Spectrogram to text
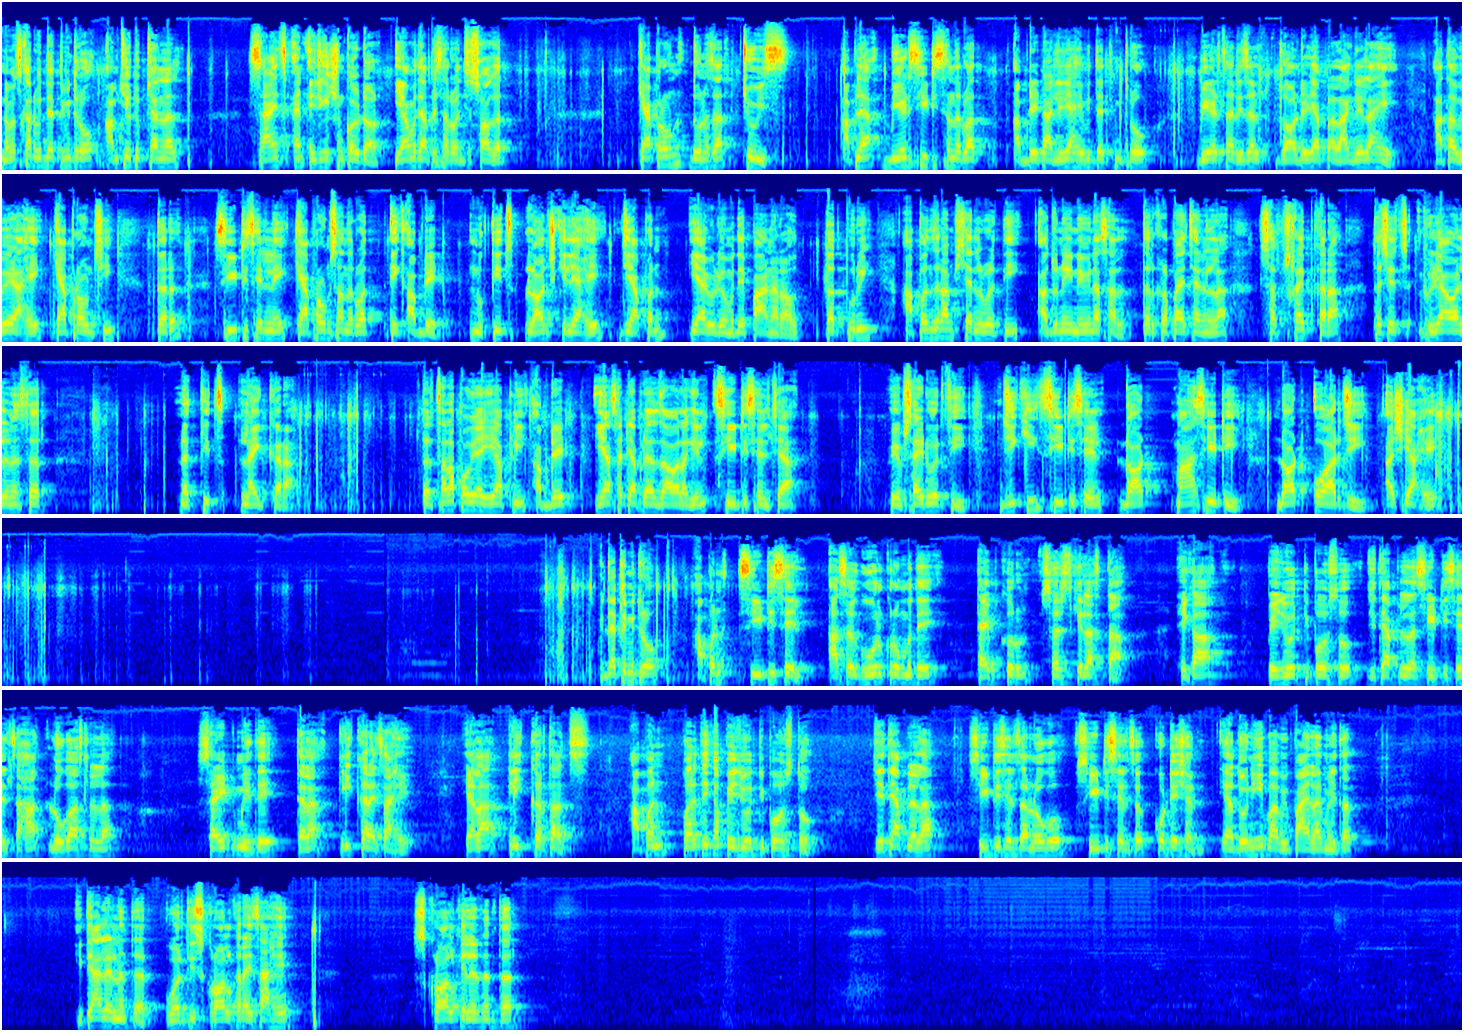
नमस्कार विद्यार्थी मित्रो आमचे YouTube channel science and education corridor यामध्ये आपले सर्वांचे स्वागत. कॅप राऊंड दोन हजार चोवीस. आपल्या B Ed C E T संदर्भात अपडेट आलेली आहे विद्यार्थी मित्रो. बी एडचा रिझल्ट जो ऑलरेडी आपला लागलेला आहे आता वेळ आहे कॅप राऊंडची तर सी ई टी सेलने कॅप राऊंड संदर्भात एक अपडेट नुकतीच लॉन्च केली आहे जी आपण या व्हिडिओमध्ये पाहणार आहोत. तत्पूर्वी आपण जर आमच्या चॅनलवरती अजूनही नवीन असाल तर कृपया चॅनलला सबस्क्राईब करा. तसेच व्हिडिओ आवडल्यानंतर नक्कीच लाईक करा. तर चला पाहूया ही आपली अपडेट यासाठी आपल्याला जावं लागेल सी ई टी सेलच्या वेबसाईटवरती जी की C E T cell dot Maha C E T dot O R G अशी आहे. विद्यार्थी मित्रो आपण सी ई टी सेल असं गुगल क्रोममध्ये टाईप करून सर्च केलं असता एका पेजवरती पोहोचतो जिथे आपल्याला सी ई टी सेलचा हा लोगो असलेला साईट मिळते त्याला क्लिक करायचं आहे. याला क्लिक करताच आपण परत एका पेजवरती पोहोचतो जेथे आपल्याला सी टी सेलचा लोगो सी ई टी सेलचं कोटेशन या दोन्ही बाबी पाहायला मिळतात. इथे आल्यानंतर वरती स्क्रॉल करायचं आहे. स्क्रॉल केल्यानंतर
